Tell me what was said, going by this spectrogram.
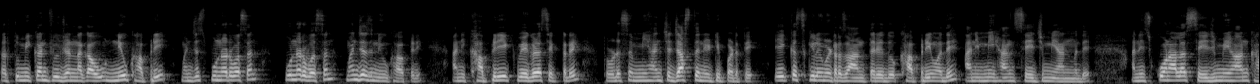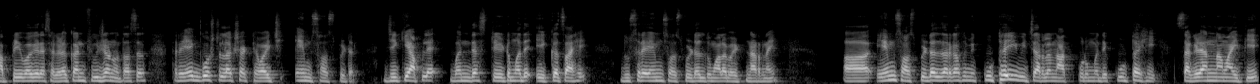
तर तुम्ही कन्फ्युजन नका होऊ. न्यू खापरी म्हणजेच पुनर्वसन पुनर्वसन म्हणजेच न्यू खापरी. आणि खापरी एक वेगळं सेक्टर आहे. थोडंसं मिहानच्या जास्त नेटी पडते. एकच किलोमीटरचा अंतर आहे दो खापरीमध्ये आणि मिहान सेज मिहानमध्ये. आणि कोणाला सेज मिहान खापरी वगैरे सगळं कन्फ्युजन होत असेल तर एक गोष्ट लक्षात ठेवायची एम्स हॉस्पिटल जे की आपल्या बंद्या स्टेटमध्ये एकच आहे. दुसरं एम्स हॉस्पिटल तुम्हाला भेटणार नाही. एम्स हॉस्पिटल जर का तुम्ही कुठंही विचारलं नागपूरमध्ये कुठंही सगळ्यांना माहिती आहे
